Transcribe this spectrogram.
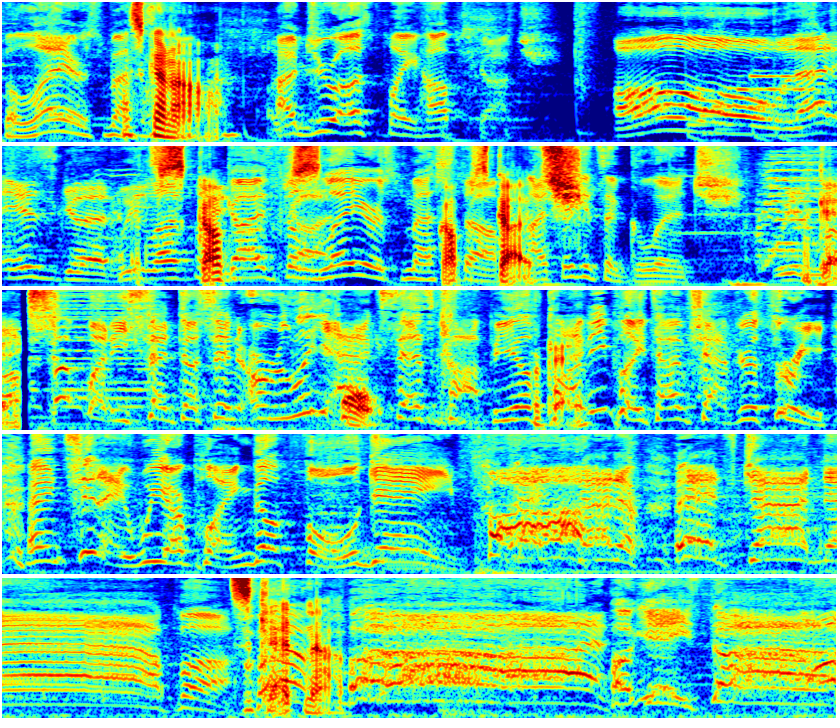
The layers Let's messed go up. now. I drew us playing hopscotch. Oh, that is good. We love Scop- Guys, the layers messed Hopscotch. up. I think it's a glitch. We Okay. love Somebody sent us an early Oh. access copy of Okay. Poppy Playtime Chapter 3, and today we are playing the full game. It's catnap! It's catnap! It's catnap. Ah! Okay, stop!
